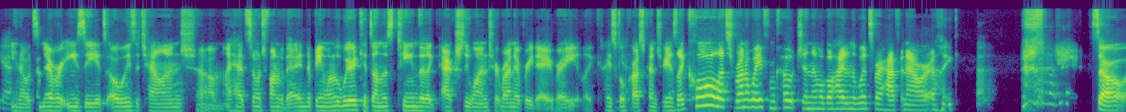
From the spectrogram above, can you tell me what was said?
yeah. you know, it's never easy. It's always a challenge. Um, I had so much fun with it. I ended up being one of the weird kids on this team that like actually wanted to run every day, right? Like high school yeah. cross country is like, cool, let's run away from coach and then we'll go hide in the woods for half an hour. Like so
